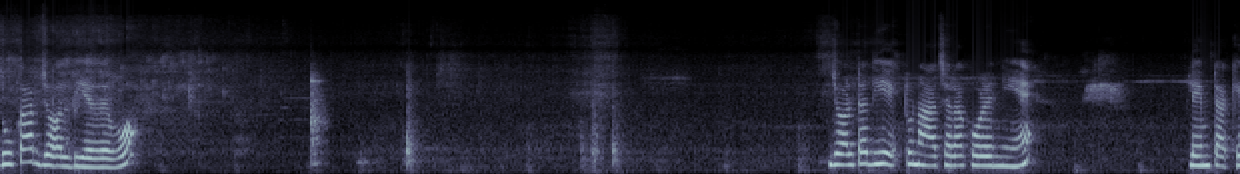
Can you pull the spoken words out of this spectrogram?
দু কাপ জল দিয়ে দেব। জলটা দিয়ে একটু নাড়াচাড়া করে নিয়ে ফ্লেমটাকে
